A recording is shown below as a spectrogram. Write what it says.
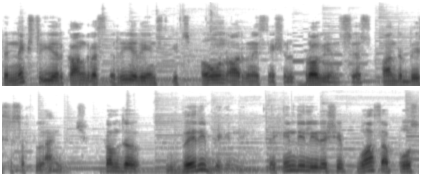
The next year, Congress rearranged its own organizational provinces on the basis of language. From the very beginning, the Hindi leadership was opposed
